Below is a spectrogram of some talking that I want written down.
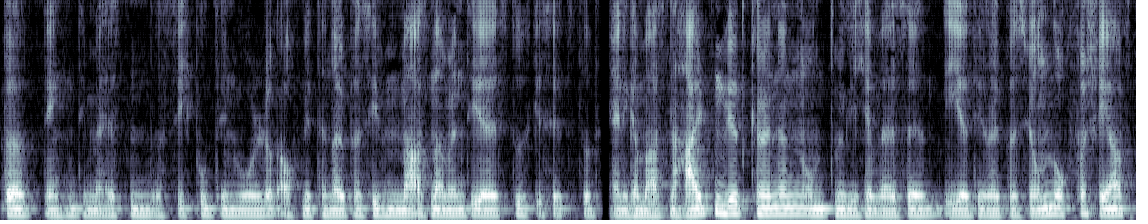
Da denken die meisten, dass sich Putin wohl auch mit den repressiven Maßnahmen, die er jetzt durchgesetzt hat, einigermaßen halten wird können und möglicherweise eher die Repression noch verschärft.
